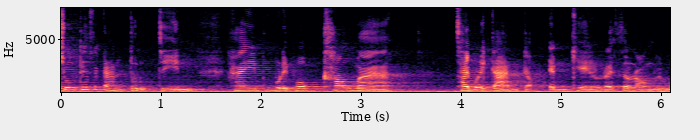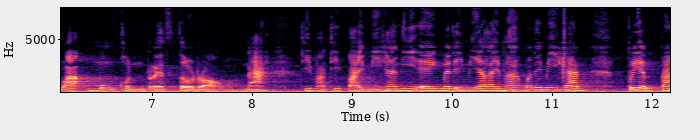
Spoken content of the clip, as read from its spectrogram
ช่วงเทศกาลตรุษจีน ให้ผู้บริโภคเข้ามา ใช้บริการกับ MK Restaurant หรือว่ามงคล Restaurant นะ ที่มาที่ไปมีแค่นี้เองไม่ได้มีอะไรมาก ไม่ได้มีการเปลี่ยนแปล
